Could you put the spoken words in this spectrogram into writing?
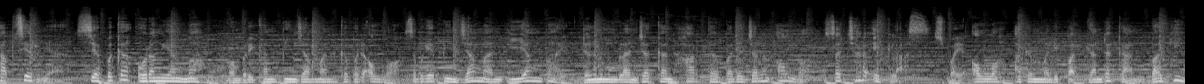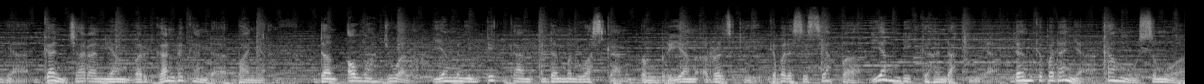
tafsirnya siapakah orang yang mahu memberikan pinjaman kepada Allah sebagai pinjaman yang baik dengan membelanjakan harta pada jalan Allah secara ikhlas supaya Allah akan melipat gandakan baginya ganjaran yang berganda-ganda banyaknya dan Allah jualah yang menyempitkan dan meluaskan pemberian rezeki kepada sesiapa yang dikehendakinya dan kepadanya kamu semua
